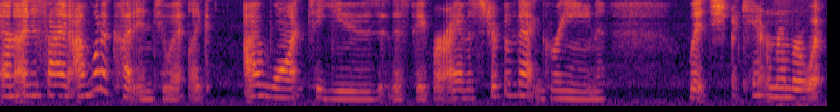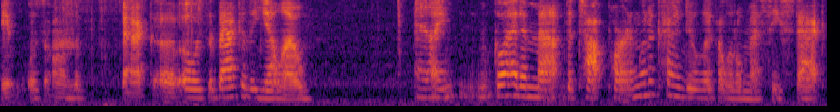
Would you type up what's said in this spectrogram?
and I decide I want to cut into it. Like I want to use this paper. I have a strip of that green which I can't remember what it was on the back of. Oh, it was the back of the yellow. And I go ahead and mat the top part. I'm going to kind of do like a little messy stack.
